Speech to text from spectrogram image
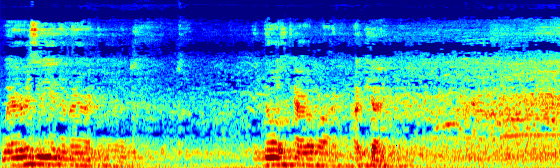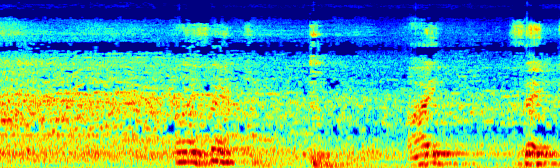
Where is he in America? In North Carolina. Okay. I think, I think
